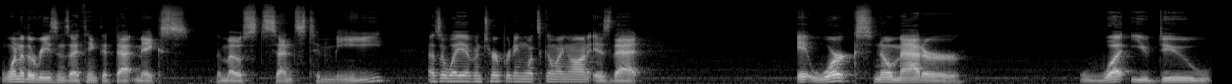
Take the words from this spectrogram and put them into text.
one of the reasons I think that that makes the most sense to me as a way of interpreting what's going on is that it works no matter what you do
